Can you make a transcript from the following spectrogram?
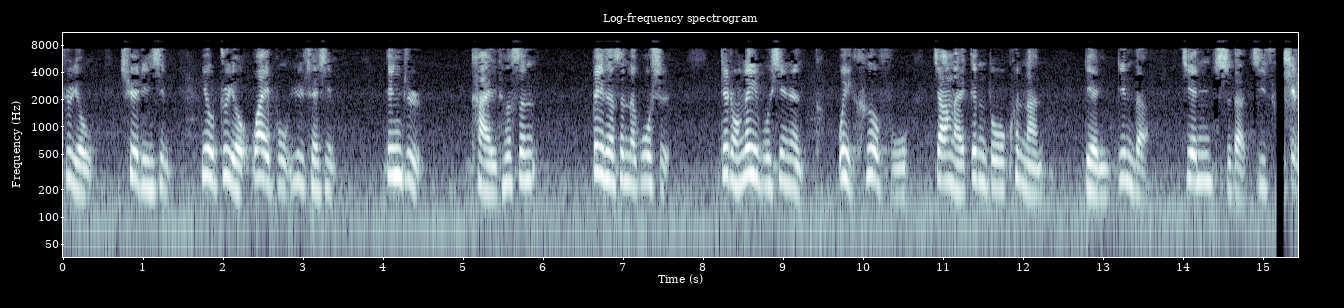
具有确定性，又具有外部预测性。根据凯特森、贝特森的故事，这种内部信任为克服将来更多困难奠定的坚实的基础性。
